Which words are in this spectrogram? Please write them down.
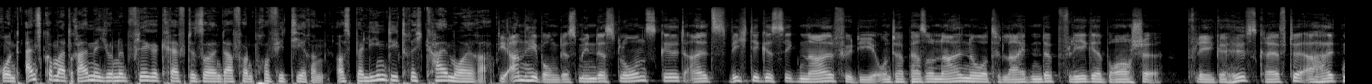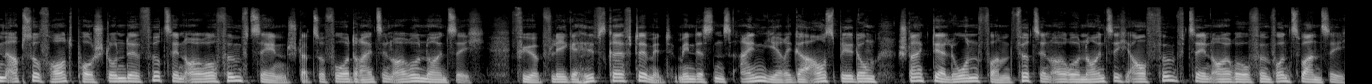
Rund 1,3 Millionen Pflegekräfte sollen davon profitieren. Aus Berlin Dietrich Karlmeurer. Die Anhebung des Mindestlohns gilt als wichtiges Signal für die unter Personalnot leidende Pflegebranche. Pflegehilfskräfte erhalten ab sofort pro Stunde 14,15 Euro statt zuvor 13,90 Euro. Für Pflegehilfskräfte mit mindestens einjähriger Ausbildung steigt der Lohn von 14,90 Euro auf 15,25 Euro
